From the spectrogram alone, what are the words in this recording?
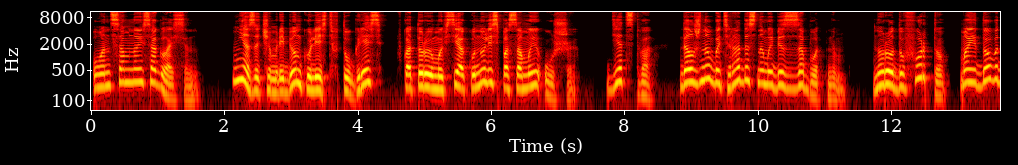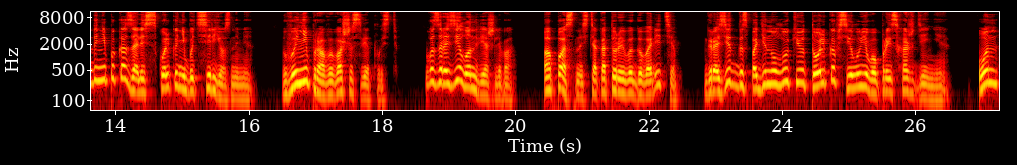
он со мной согласен. Незачем ребенку лезть в ту грязь, в которую мы все окунулись по самые уши. Детство должно быть радостным и беззаботным. Но роду Форту мои доводы не показались сколько-нибудь серьезными. «Вы не правы, ваша светлость», – возразил он вежливо. «Опасность, о которой вы говорите, грозит господину Лукию только в силу его происхождения. Он,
